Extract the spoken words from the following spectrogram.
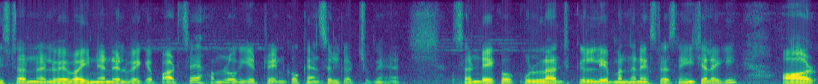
ईस्टर्न रेलवे व इंडियन रेलवे के पार्ट से हम लोग ये ट्रेन को कैंसिल कर चुके हैं। संडे को खुलना के लिए बंधन एक्सप्रेस नहीं चलेगी, और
